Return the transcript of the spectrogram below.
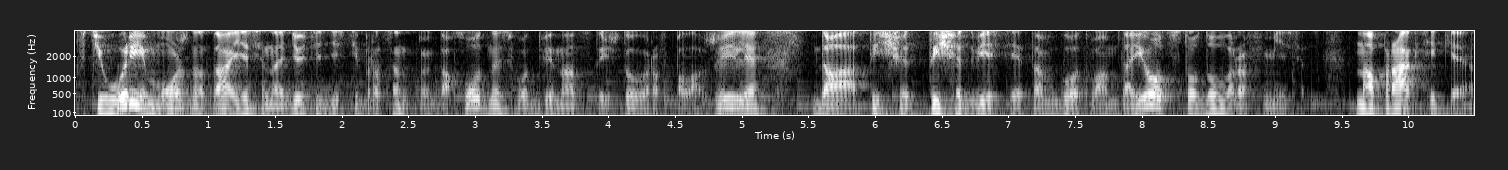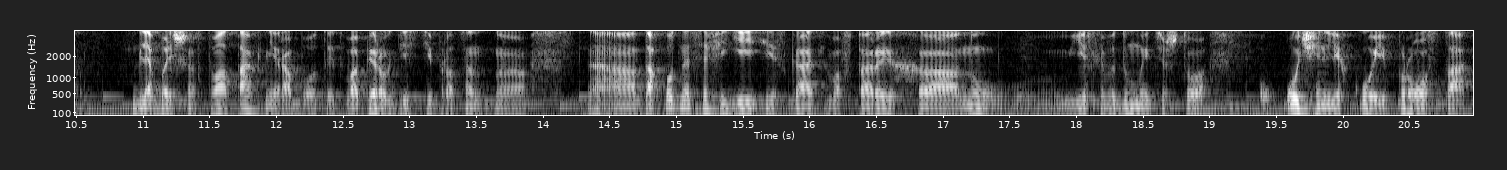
в теории можно, да, если найдете 10% доходность, вот 12 тысяч долларов положили, да, 1000, 1200 это в год вам дает, 100 долларов в месяц. На практике для большинства так не работает. Во-первых, 10% а, доходность офигеете искать. Во-вторых, а, ну, если вы думаете, что очень легко и просто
